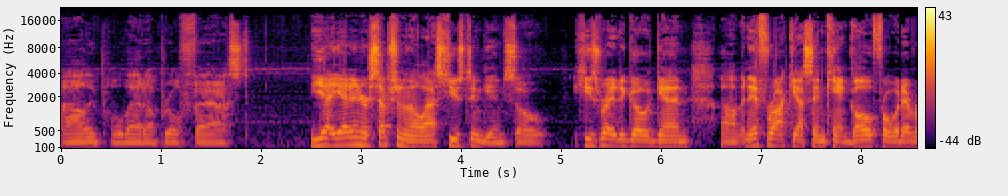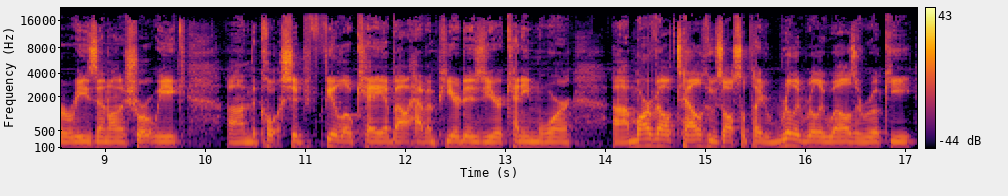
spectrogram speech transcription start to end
uh, let me pull that up real fast. Yeah, he had an interception in the last Houston game. So he's ready to go again. Um, and if Rock Ya-Sin can't go for whatever reason on a short week, um, the Colts should feel okay about having Pierre Desir, Kenny Moore, uh, Marvell Tell, who's also played really, really well as a rookie,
